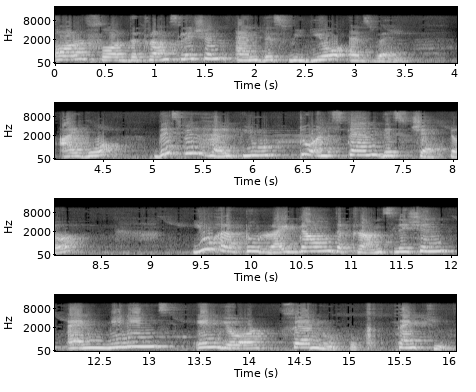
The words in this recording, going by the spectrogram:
all for the translation and this video as well. I hope this will help you to understand this chapter. You have to write down the translation and meanings in your fair notebook. Thank you.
